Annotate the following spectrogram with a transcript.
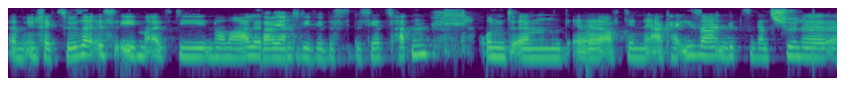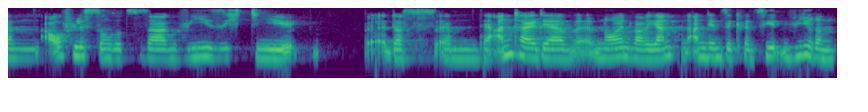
ähm, infektiöser ist eben als die normale Variante, die wir bis, bis jetzt hatten. Und ähm, äh, auf den RKI-Seiten gibt es eine ganz schöne Auflistung sozusagen, wie sich die dass ähm, der Anteil der äh, neuen Varianten an den sequenzierten Viren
